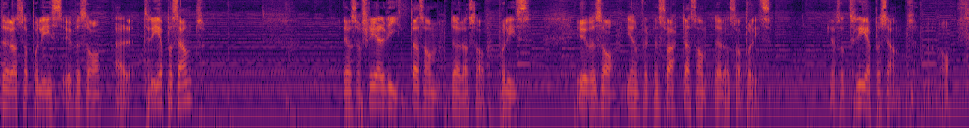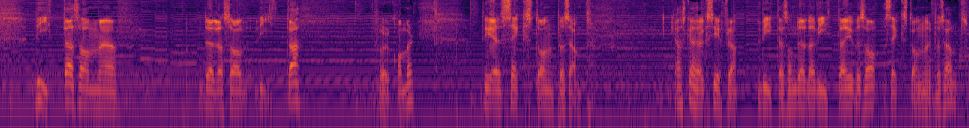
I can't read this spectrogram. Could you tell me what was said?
dödas av polis i USA är 3 procent. Det är alltså fler vita som dödas av polis i USA jämfört med svarta som dödas av polis. Det är alltså 3 procent. Ja. Vita som eh, dödas av vita förekommer. Det är 16 procent. Ganska hög siffra. Vita som dödar vita i USA, 16 procent.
